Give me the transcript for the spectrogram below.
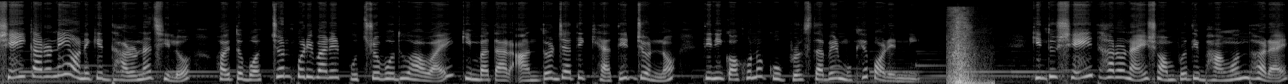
সেই কারণেই অনেকের ধারণা ছিল হয়তো বচ্চন পরিবারের পুত্রবধূ হওয়ায় কিংবা তার আন্তর্জাতিক খ্যাতির জন্য তিনি কখনো কুপ্রস্তাবের মুখে পড়েননি। কিন্তু সেই ধারণায় সম্প্রতি ভাঙন ধরায়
